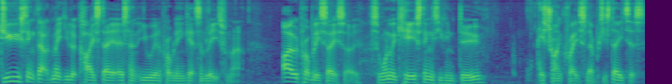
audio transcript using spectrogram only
do you think that would make you look high status and you were going to probably get some leads from that? I would probably say so. So one of the keyest things you can do is try and create celebrity status,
